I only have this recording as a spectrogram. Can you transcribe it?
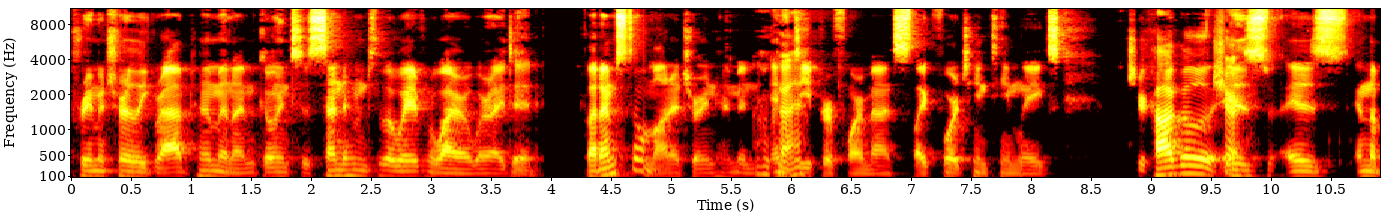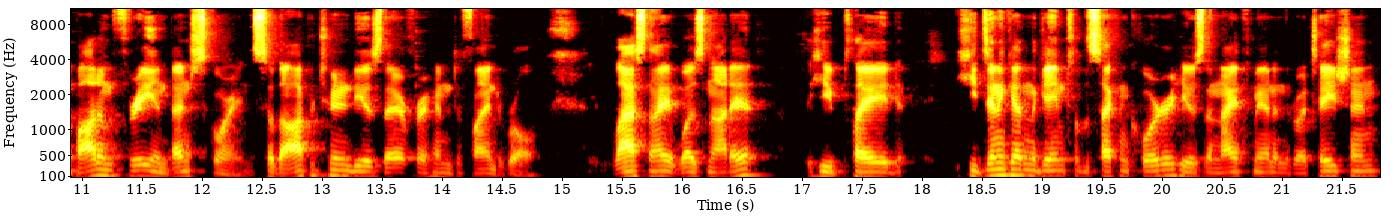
prematurely grabbed him, and I'm going to send him to the waiver wire where I did. But I'm still monitoring him in, in deeper formats, like 14 team leagues. Chicago Sure. is is in the bottom three in bench scoring, so the opportunity is there for him to find a role. Last night was not it. He played. He didn't get in the game till the second quarter. He was the ninth man in the rotation.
